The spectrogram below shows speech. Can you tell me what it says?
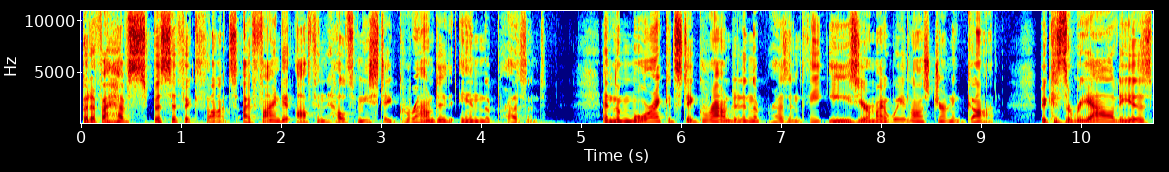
But if I have specific thoughts, I find it often helps me stay grounded in the present. And the more I could stay grounded in the present, the easier my weight loss journey got. Because the reality is,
